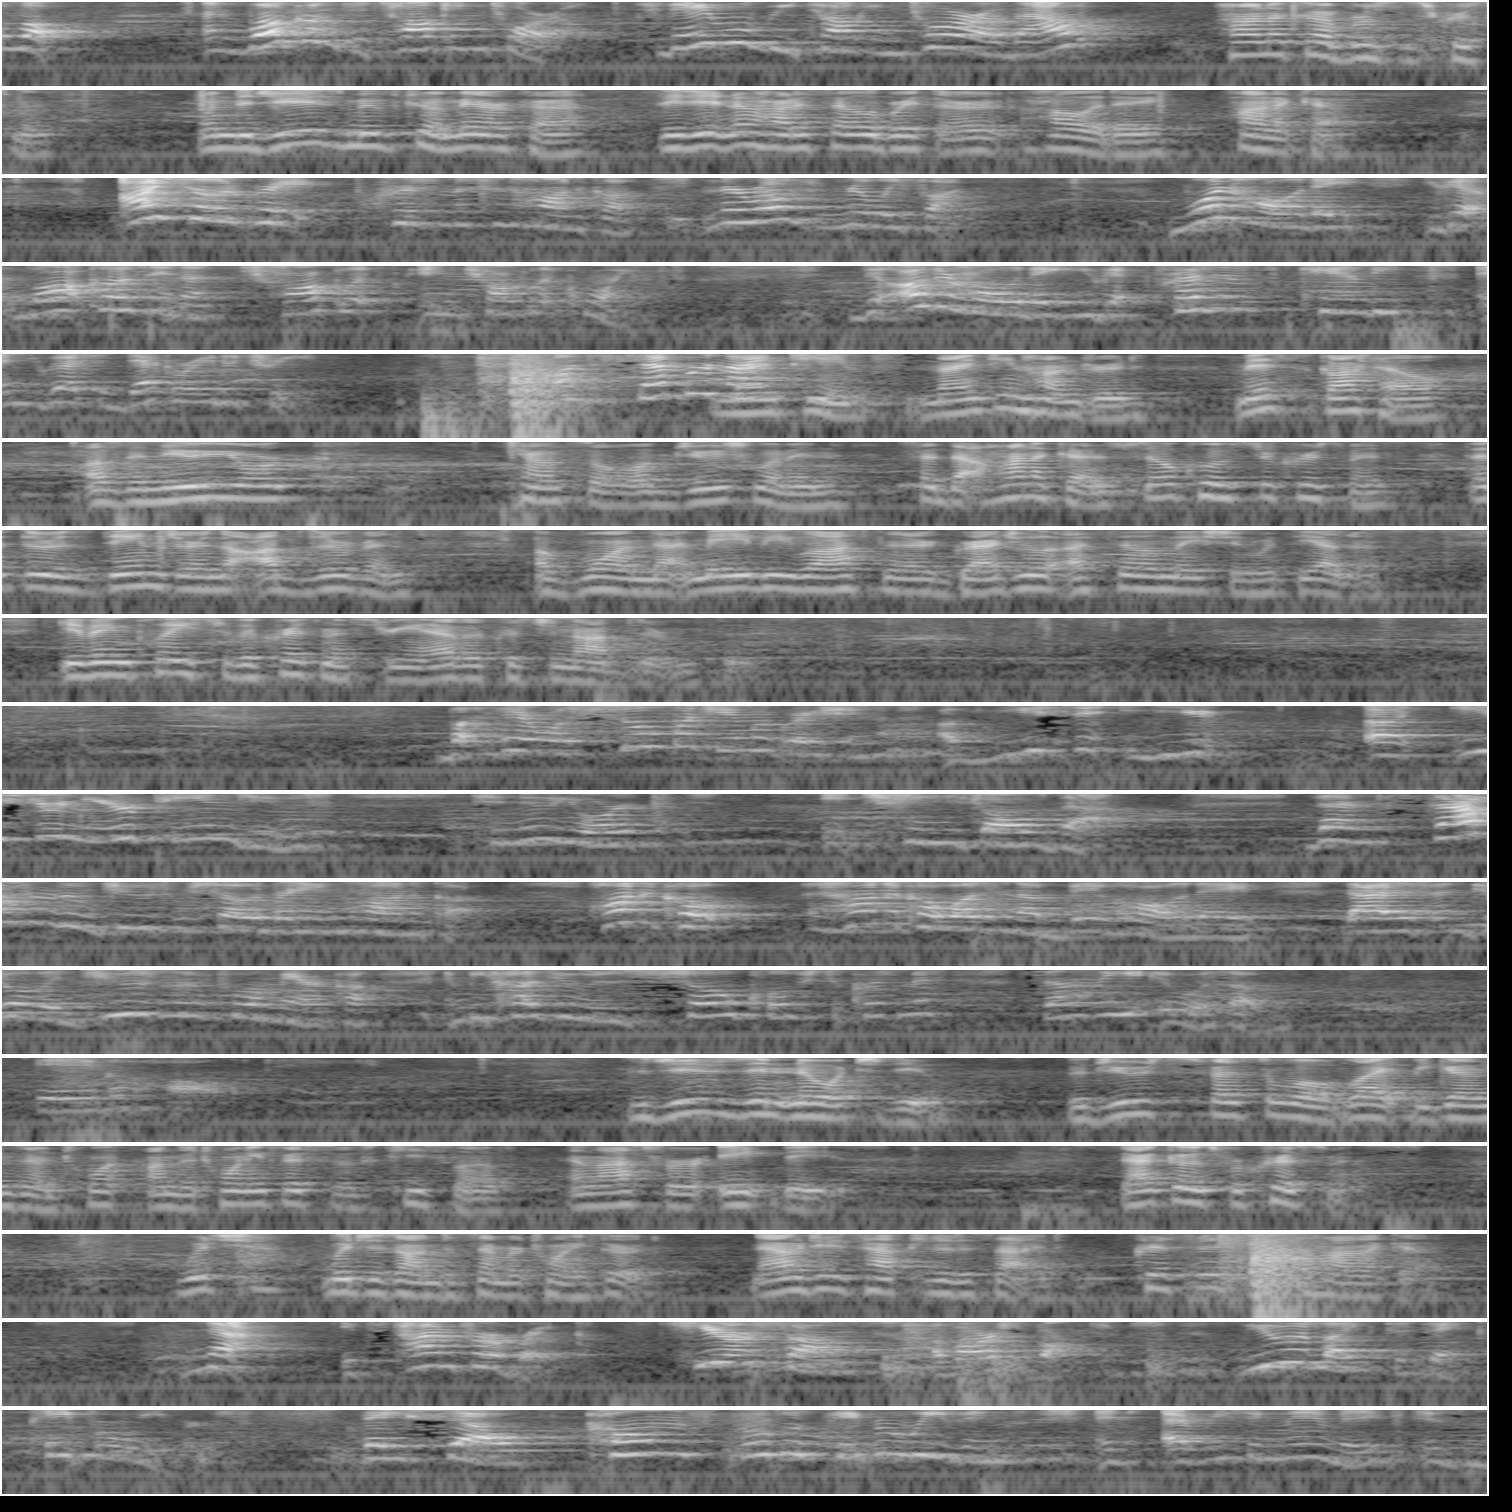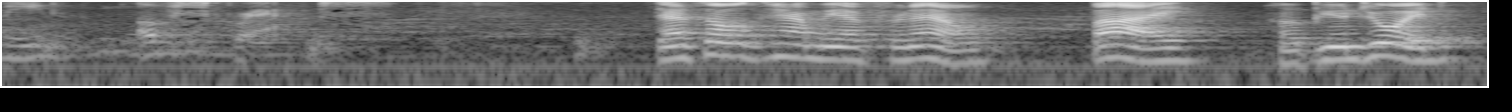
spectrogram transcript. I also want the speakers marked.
Speaker 1: Hello, and welcome to Talking Torah. Today we'll be talking Torah about
Speaker 2: Hanukkah versus Christmas. When the Jews moved to America, they didn't know how to celebrate their holiday, Hanukkah.
Speaker 1: I celebrate Christmas and Hanukkah, and they're both really fun. One holiday you get latkes and a chocolate and chocolate coins. The other holiday you get presents, candy, and you get to decorate a tree. On December 19th,
Speaker 2: 19th, 1900, Miss Gottheil of the New York Council of Jewish Women said that Hanukkah is so close to Christmas that there is danger in the observance of one that may be lost in a gradual assimilation with the other, giving place to the Christmas tree and other Christian observances.
Speaker 1: but there was so much immigration of Eastern, uh, Eastern European Jews to New York, it changed all of that. Then thousands of Jews were celebrating Hanukkah. Hanukkah, Hanukkah wasn't a big holiday. That is until the Jews moved to America, and because it was so close to Christmas, suddenly it was a big holiday.
Speaker 2: The Jews didn't know what to do. The Jewish festival of light begins on, tw- on the 25th of Kislev and lasts for eight days. That goes for Christmas, which which is on December 23rd. Now Jews have to decide: Christmas or Hanukkah.
Speaker 1: Now, it's time for a break. Here are some of our sponsors. We would like to thank Paper Weavers. They sell combs filled with paper weavings, and everything they make is made of scraps.
Speaker 2: That's all the time we have for now. Bye. Hope you enjoyed.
